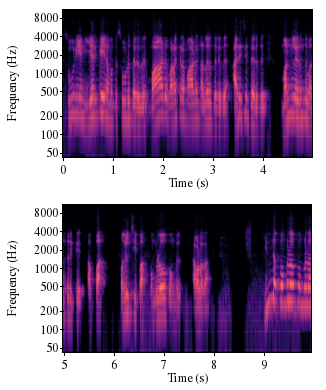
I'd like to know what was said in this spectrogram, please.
சூரியன் இயற்கை நமக்கு சூடு தருது. மாடு வளர்க்குற மாடு நல்லது தருது. அரிசி தருது. மண்ணுல இருந்து வந்திருக்கு. அப்பா மகிழ்ச்சிப்பா. பொங்கலோ பொங்கல். அவ்வளவுதான். இந்த பொங்கலோ பொங்கலோ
